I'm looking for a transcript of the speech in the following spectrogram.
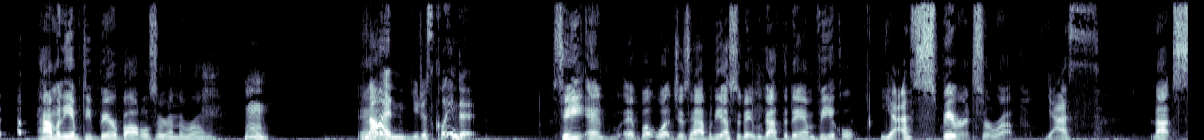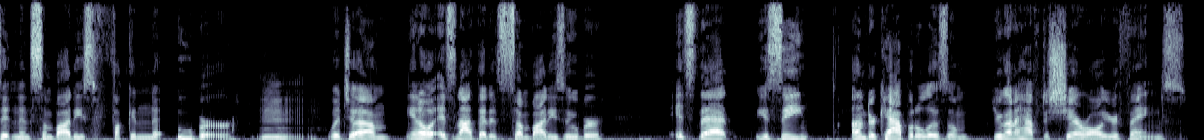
how many empty beer bottles are in the room? Hmm. None. You just cleaned it. See, and uh, but what just happened yesterday? We got the damn vehicle. Yes. Spirits are up. Yes. Not sitting in somebody's fucking Uber. Which, um, you know, it's not that it's somebody's Uber. It's that you see, under capitalism, you're gonna have to share all your things.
